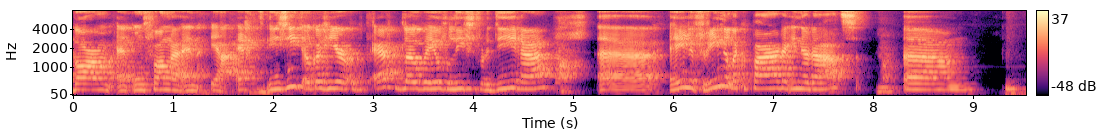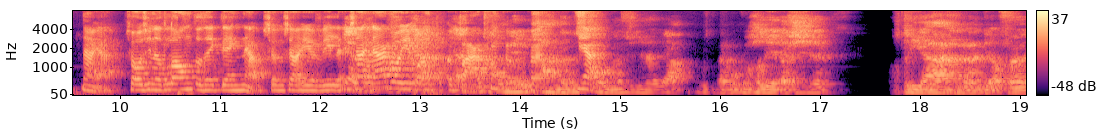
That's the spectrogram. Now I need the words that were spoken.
warm en ontvangen. En ja, echt, je ziet ook als je hier op het erf lopen heel veel liefde voor de dieren. Hele vriendelijke paarden, inderdaad. Ja. Nou ja, zoals in dat land, dat ik denk, nou, zo zou je willen. daar wil je gewoon een paard van kopen. Gaan, dat is Ja. gewoon, als je, ja, we hebben ook wel geleerd als je ze als drie jaar of, eh,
